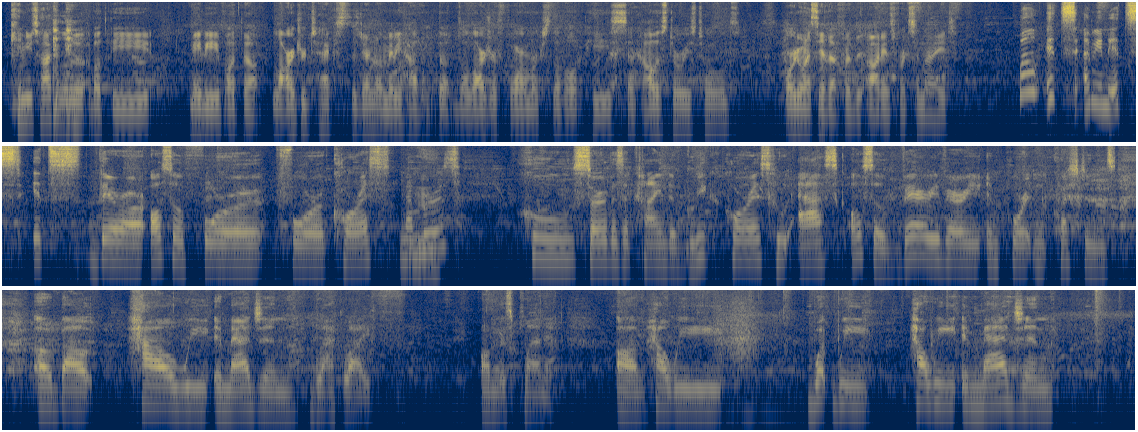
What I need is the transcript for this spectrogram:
Can you talk a little bit about the maybe about the larger text in general, maybe how the, the, the larger form works the whole piece and how the story is told? Or do you want to save that for the audience for tonight? Well, it's. I mean, it's. It's. There are also four four chorus mm-hmm. members who serve as a kind of Greek chorus who ask also very very important questions about how we imagine Black life on this planet, um, how we, what we, how we imagine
